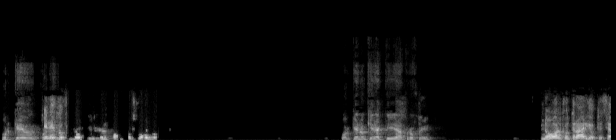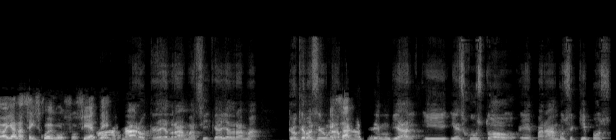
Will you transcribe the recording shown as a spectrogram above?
¿Por qué? ¿Por qué no quiere actividad, profe? No, al contrario, que se vayan a seis juegos o siete. Ah, claro, que haya drama, sí, que haya drama. Creo que va a ser una buena serie mundial y, es justo eh, para ambos equipos,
